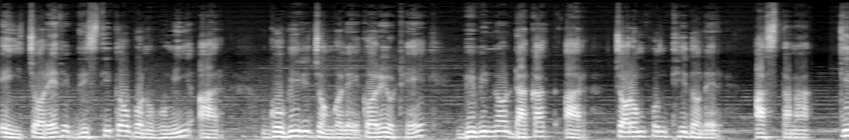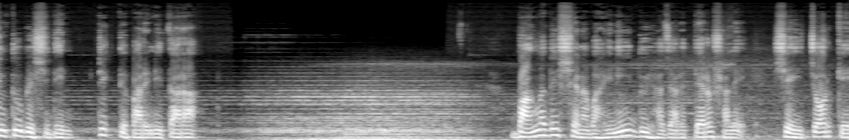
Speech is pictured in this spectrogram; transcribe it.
এই চরের বিস্তৃত বনভূমি আর গভীর জঙ্গলে গড়ে ওঠে বিভিন্ন ডাকাত আর চরমপন্থী দলের আস্তানা। কিন্তু বেশি দিন টিকতে পারেনি তারা। বাংলাদেশ সেনাবাহিনী দুই হাজার তেরো সালে সেই চরকে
